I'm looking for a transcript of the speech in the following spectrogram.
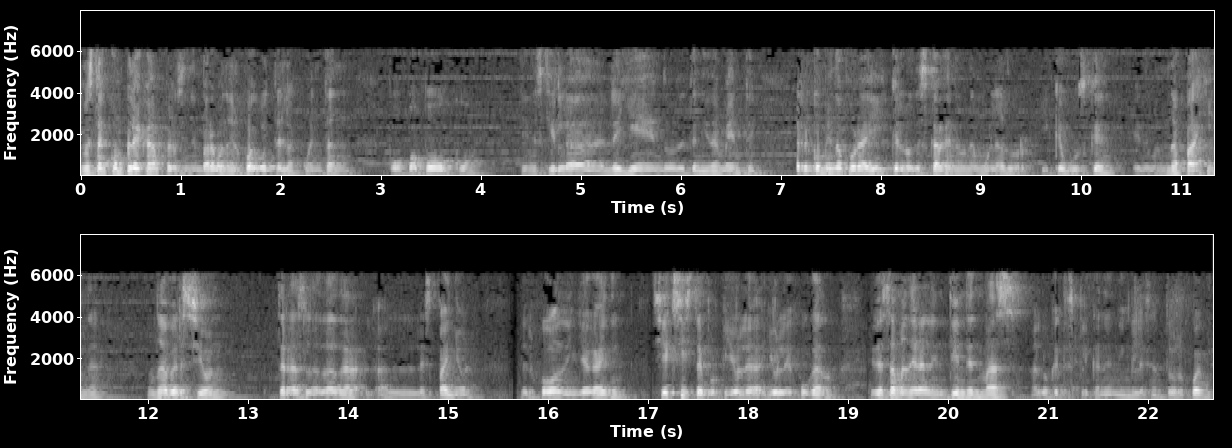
No es tan compleja, pero sin embargo en el juego te la cuentan poco a poco. Tienes que irla leyendo detenidamente. Te recomiendo por ahí que lo descarguen en un emulador y que busquen en una página una versión trasladada al español del juego de Ninja Gaiden. Sí existe porque yo le, yo le he jugado. Y de esa manera le entienden más a lo que te explican en inglés en todo el juego.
